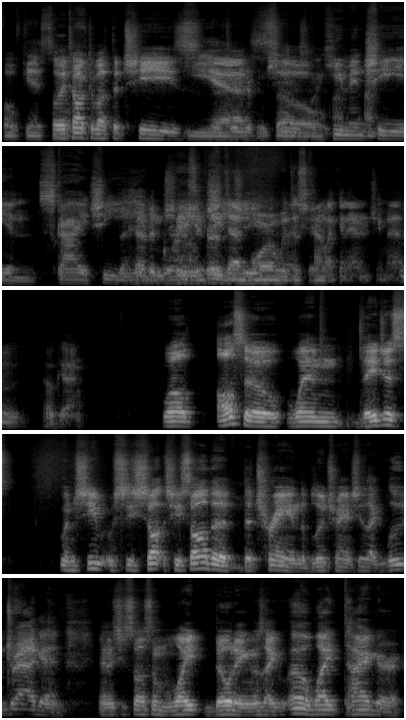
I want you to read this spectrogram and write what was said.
focus. So they talked about the cheese. the three Yeah, different so- cheese. like human I'm- chi and sky chi, The heaven and chi, ground basically Energy that chi board and with just kind of like an energy map. Mm. Okay. Well, also when they just when she she saw she saw the the train, the blue train, she's like blue dragon, and then she saw some white building. It was like oh white tiger,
